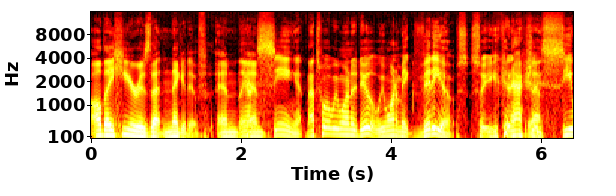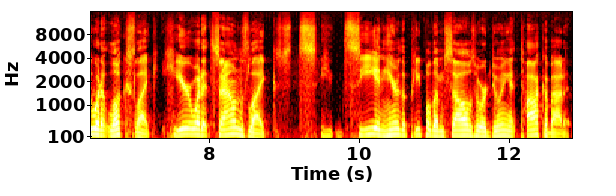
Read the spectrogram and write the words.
All they hear is that negative, and They aren't and seeing it. That's what we want to do. We want to make videos so you can actually Yeah. see what it looks like, hear what it sounds like, see and hear the people themselves who are doing it talk about it.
